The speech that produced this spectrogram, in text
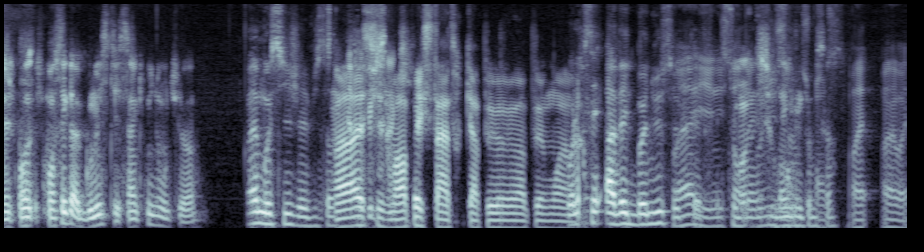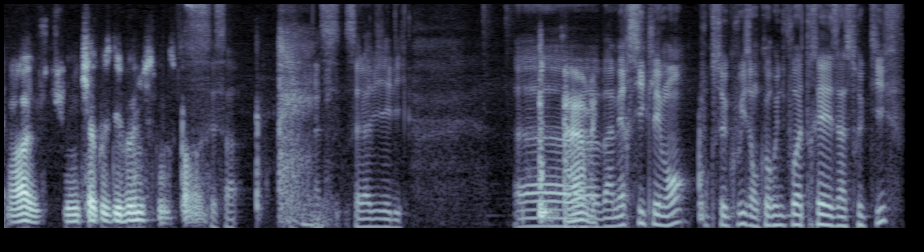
Mais je, pensais qu'à Goumé, c'était 5 millions, tu vois. Ouais, moi aussi, j'avais vu ça. Ah ouais, 1,5. si je me rappelle que c'était un truc un peu, un peu moins. Ou alors c'est avec bonus. Ouais, il y a une histoire de Ouais, bonus, comme ça. Ouais, ouais, ouais. Ouais, je suis niqué à cause des bonus, bon, c'est pas grave. C'est ça. C'est la vie, Ellie. Euh, Ah, mais- bah, merci Clément pour ce quiz encore une fois très instructif.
